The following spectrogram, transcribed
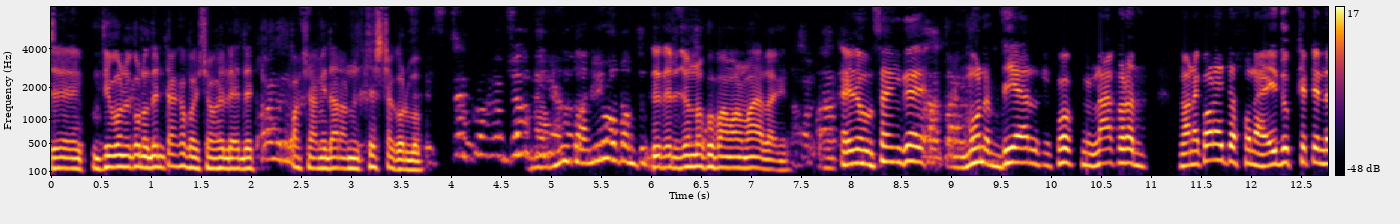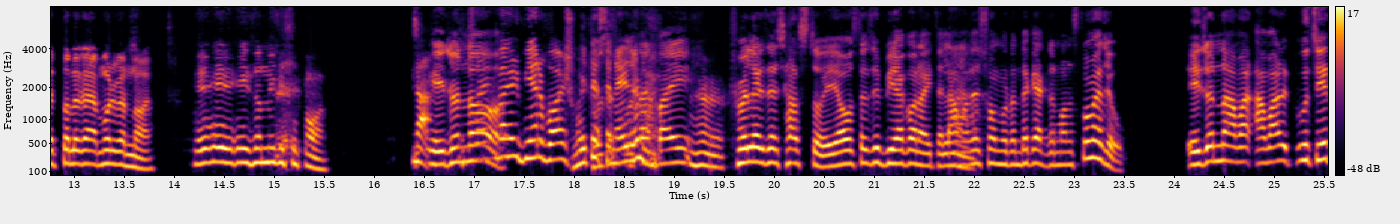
যে জীবনে কোনোদিন টাকা পয়সা হলে এদের পাশে আমি দাঁড়ানোর চেষ্টা করব। এদের জন্য খুব আমার মায়া লাগে। এই মনে বিয়ার না করার মানে করাইতেছে না এই দুঃখে টেনের তলে মরবেন নয় এই- জন্য কিছু কম এই জন্য বিয়ের বয়স হইতেছে না এই জন্য। ভাই শৈলের যে স্বাস্থ্য এই অবস্থায় যে বিয়ে করাই তাহলে হ্যাঁ। আমাদের সংগঠন থেকে একজন মানুষ কমে যাও। এই জন্য আমার আমার উচিত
